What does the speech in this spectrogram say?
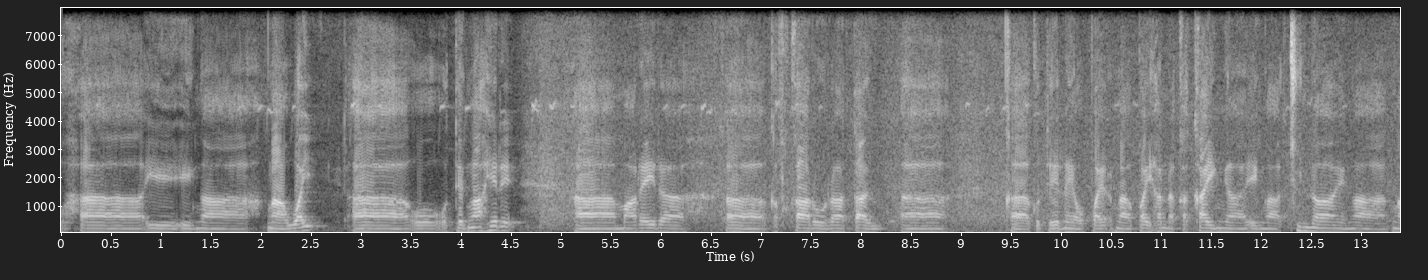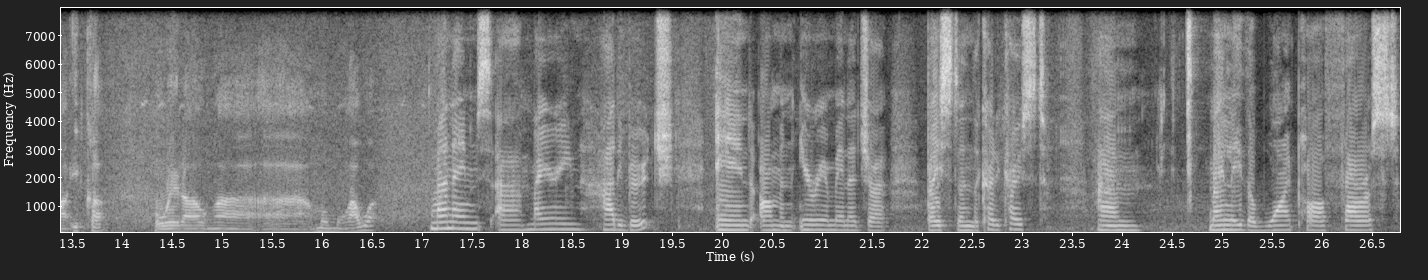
uh, i, i ngā, ngā wai uh, o, o te ngahere, uh, mā reira uh, ka whakaro rātau uh, ka, ko tēnei o pai, ngā paihana ka kainga e ngā tuna, e ngā, ngā ika, o e rā o ngā uh, momo awa. My name's uh, Mayreen Hardy Birch, and I'm an area manager based in the Kauri Coast, um, mainly the Waipoua Forest,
